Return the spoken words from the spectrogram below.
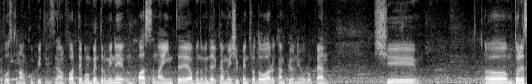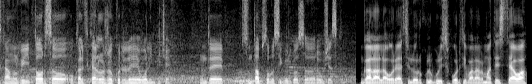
A fost un an competițional foarte bun pentru mine, un pas înainte, având în vedere că am ieșit pentru a doua oară campion european și uh, îmi doresc anul viitor să o calificare la Jocurile Olimpice unde sunt absolut sigur că o să reușesc. Gala laureaților Clubului Sportiv al Armatei Steaua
